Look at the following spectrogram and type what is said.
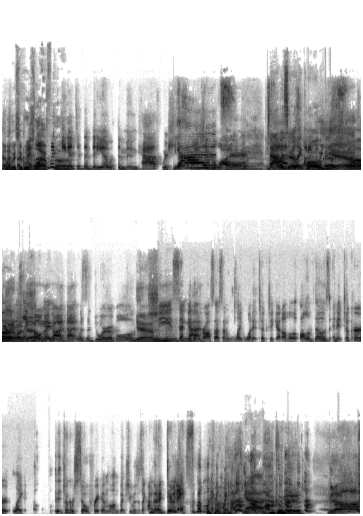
let me see who's I loved left. when Uh, Gita did the video with the Mooncalf where she Yes. was splashing the water. Oh, That was really one of cool. the Oh, yeah, I forgot about like, that. Oh my god, that was adorable. yeah. She Mhm. sent me Yeah. the process and like what it took to get all of, all of those, and it took her like it took her so freaking long, but she was just like, "I'm gonna do this." And I'm like, "Oh my god!" Yeah. I'm committed. Yeah. Ah,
